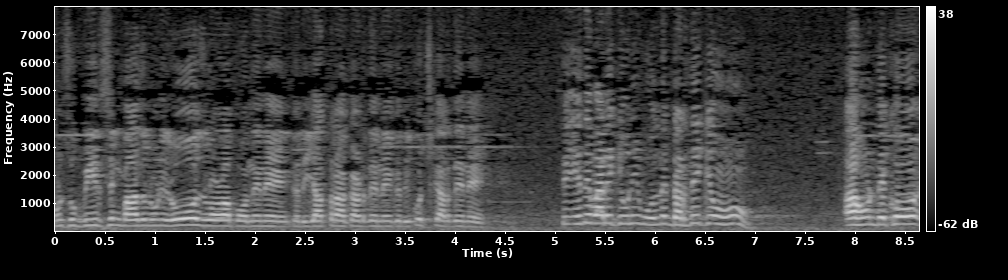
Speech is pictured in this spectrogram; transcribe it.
ਹੁਣ ਸੁਖਬੀਰ ਸਿੰਘ ਬਾਦਲ ਹੁਣੀ ਰੋਜ਼ ਲੋੜਾ ਪਾਉਂਦੇ ਨੇ, ਕਦੀ ਯਾਤਰਾ ਕੱਢਦੇ ਨੇ, ਕਦੀ ਕੁਝ ਕਰਦੇ ਨੇ। ਤੇ ਇਹਦੇ ਬਾਰੇ ਕਿਉਂ ਨਹੀਂ ਬੋਲਦੇ? ਡਰਦੇ ਕਿਉਂ? ਆ ਹੁਣ ਦੇਖੋ,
